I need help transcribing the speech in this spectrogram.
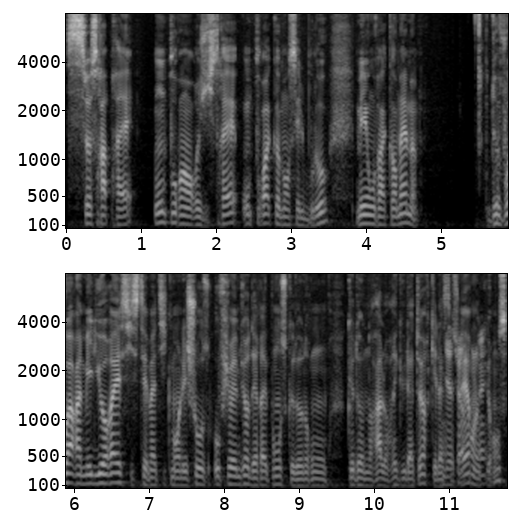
Ce sera prêt, on pourra enregistrer, on pourra commencer le boulot, mais on va quand même devoir améliorer systématiquement les choses au fur et à mesure des réponses que, donneront, que donnera le régulateur, qui est la Bien CPR sûr, en oui. l'occurrence,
